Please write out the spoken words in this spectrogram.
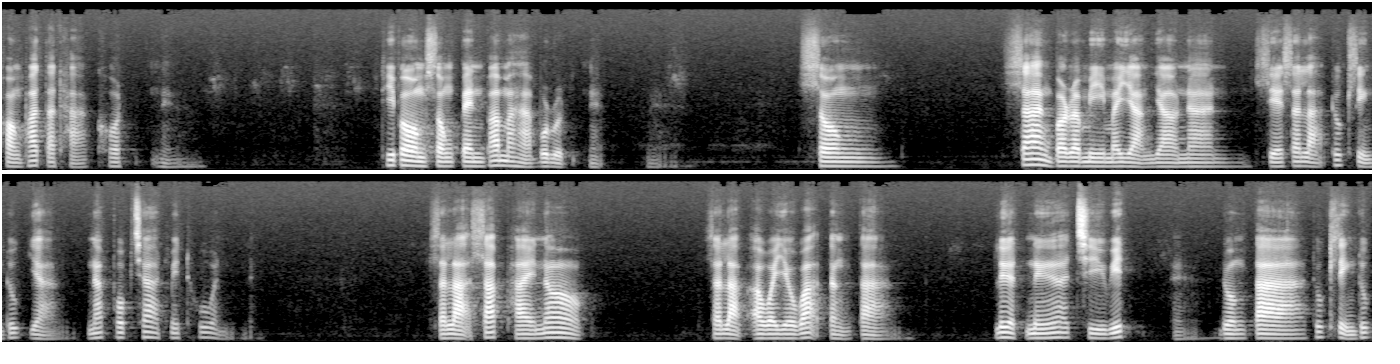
ของพระตถาคตนะที่พระองค์ทรงเป็นพระมหาบุรุษทรง สร้างบารมีมาอย่างยาวนาน เสียสละทุกสิ่งทุกอย่าง นับพบชาติไม่ท้วน สละทรัพย์ภายนอก สละอวัยวะต่างๆ เลือดเนื้อชีวิต ดวงตาทุกสิ่งทุก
